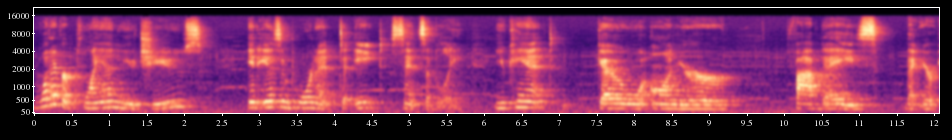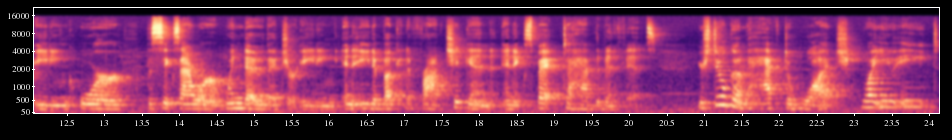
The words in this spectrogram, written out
Whatever plan you choose, it is important to eat sensibly. You can't go on your five days that you're eating or the six hour window that you're eating and eat a bucket of fried chicken and expect to have the benefits. You're still going to have to watch what you eat.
